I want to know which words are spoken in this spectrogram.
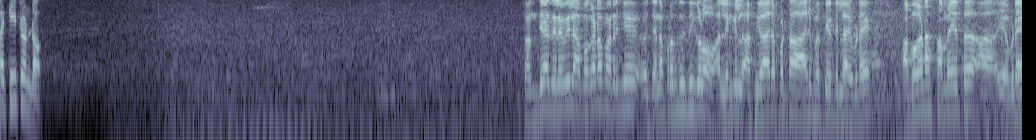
പറ്റിയിട്ടുണ്ടോ? സന്ധ്യ നിലവിൽ അപകടം അറിഞ്ഞ് ജനപ്രതിനിധികളോ അല്ലെങ്കിൽ അധികാരപ്പെട്ട ആരും എത്തിയിട്ടില്ല. ഇവിടെ അപകട സമയത്ത് ഇവിടെ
